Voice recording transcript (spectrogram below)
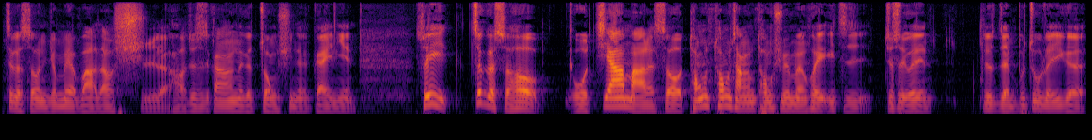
这个时候你就没有办法到十了，哈，就是刚刚那个重训的概念。所以这个时候我加码的时候，通通常同学们会一直就是有点就忍不住的一个。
